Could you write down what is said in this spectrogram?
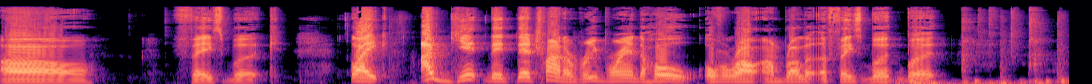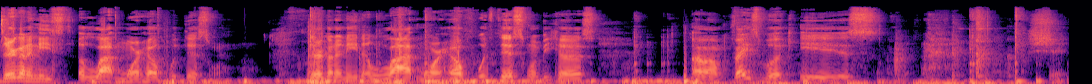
oh, Facebook. Like I get that they're trying to rebrand the whole overall umbrella of Facebook, but they're gonna need a lot more help with this one they're going to need a lot more help with this one because um, Facebook is shit.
